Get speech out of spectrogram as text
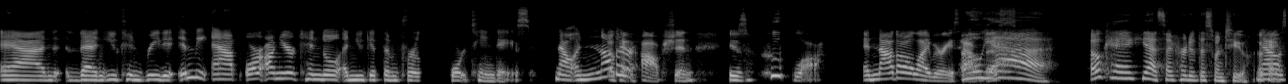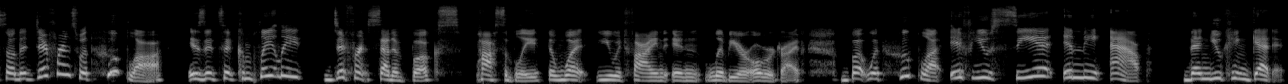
and then you can read it in the app or on your Kindle, and you get them for 14 days. Now, another okay. option is Hoopla, and not all libraries have. Oh, this. yeah. Okay, yes, I've heard of this one too. Okay. Now, so the difference with Hoopla is it's a completely different set of books, possibly, than what you would find in Libby or Overdrive. But with Hoopla, if you see it in the app, then you can get it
